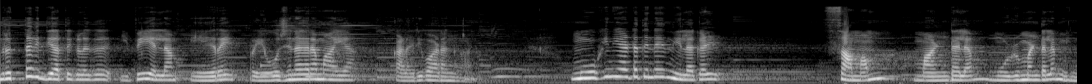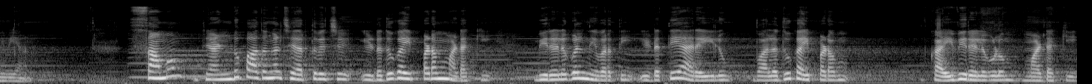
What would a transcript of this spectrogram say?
നൃത്ത വിദ്യാർത്ഥികൾക്ക് ഇവയെല്ലാം ഏറെ പ്രയോജനകരമായ കളരിപാഠങ്ങളാണ്. മോഹിനിയാട്ടത്തിന്റെ നിലകൾ സമം മണ്ഡലം മുഴുമണ്ഡലം എന്നിവയാണ്. സമം രണ്ടു പാദങ്ങൾ ചേർത്ത് വെച്ച് ഇടതു കൈപ്പടം മടക്കി വിരലുകൾ നിവർത്തി ഇടത്തെ അരയിലും വലതു കൈപ്പടം കൈവിരലുകളും മടക്കി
